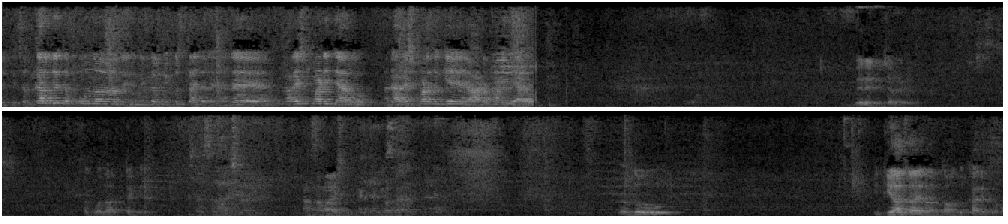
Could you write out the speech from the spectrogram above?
ರೀತಿ ಸರ್ಕಾರದೇ ತಪ್ಪು ಅನ್ನೋ ಬಿಂಬಿಸ್ತಾ ಇದ್ದಾರೆ. ಅಂದ್ರೆ ಅರೆಸ್ಟ್ ಮಾಡಿದ್ದು ಯಾರು? ಅಂದ್ರೆ ಅರೆಸ್ಟ್ ಮಾಡೋದಕ್ಕೆ ಆರ್ಡರ್ ಮಾಡಿದ್ದು ಯಾರು? ಬೇರೆ ಏನು ವಿಚಾರ ಹೇಳಿ? ಆಗ್ಬೋದಾ? ಥ್ಯಾಂಕ್ ಯು ಒಂದು ಇತಿಹಾಸ ಇರುವಂತ ಒಂದು ಕಾರ್ಯಕ್ರಮ.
